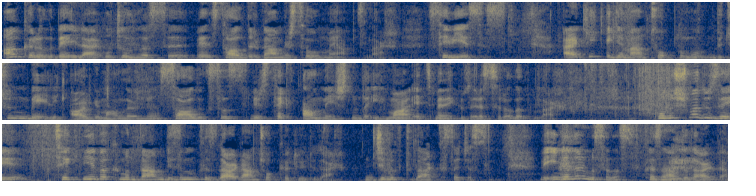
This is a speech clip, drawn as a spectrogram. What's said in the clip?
Ankaralı beyler utanılası ve saldırgan bir savunma yaptılar. Seviyesiz. Erkek egemen toplumun bütün beylik argümanlarını sağlıksız bir seks anlayışında ihmal etmemek üzere sıraladılar. Konuşma düzeyi tekniği bakımından bizim kızlardan çok kötüydüler. Cıvıktılar kısacası. Ve inanır mısınız kazandılar da.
